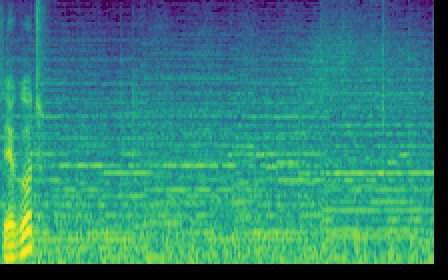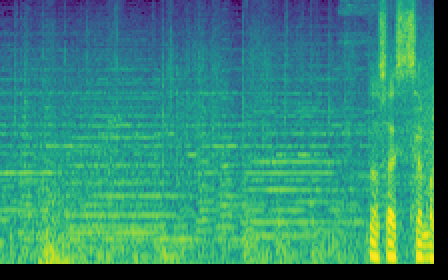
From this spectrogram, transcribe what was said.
Sehr gut. Das heißt, jetzt einmal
